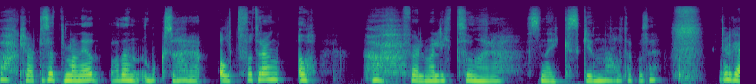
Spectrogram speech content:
åh, klart å sette meg ned, og den buksa her er altfor trang. Åh, åh, føler meg litt sånn her snakeskin, holdt jeg på å si. Ok.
